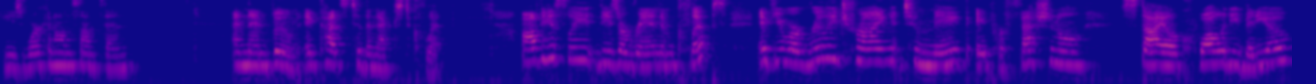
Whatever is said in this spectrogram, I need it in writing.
He's working on something. And then, boom, it cuts to the next clip. Obviously, these are random clips. If you are really trying to make a professional style quality video,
